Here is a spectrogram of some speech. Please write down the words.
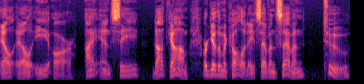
L L E R I N C dot com or give them a call at 877 2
